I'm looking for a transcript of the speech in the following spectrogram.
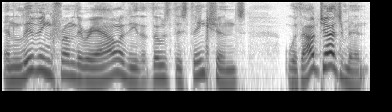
and living from the reality that those distinctions, without judgment,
